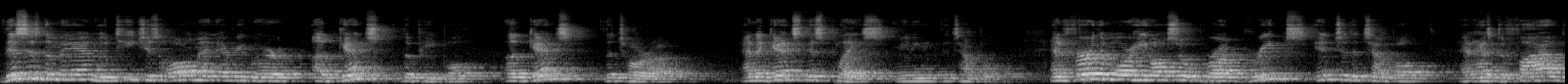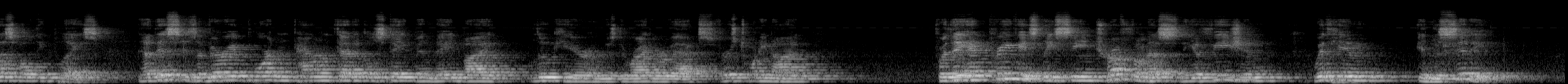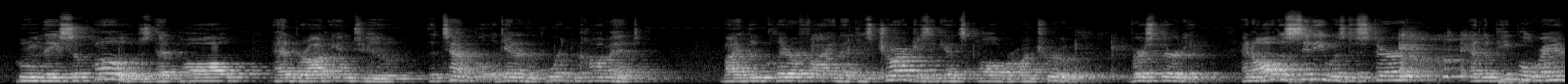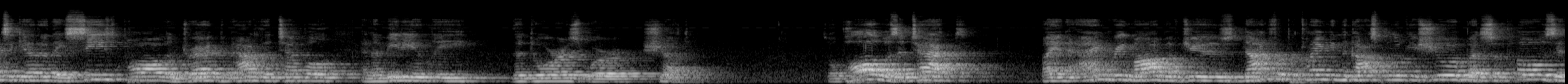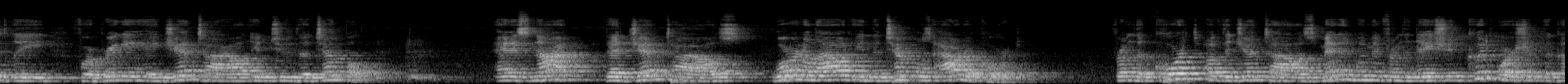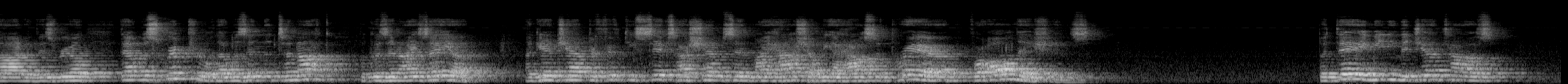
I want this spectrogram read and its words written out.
This is the man who teaches all men everywhere against the people, against the Torah, and against this place, meaning the temple and furthermore, he also brought Greeks into the temple and has defiled this holy place. Now, this is a very important parenthetical statement made by Luke here, who is the writer of Acts, verse 29. For they had previously seen Trophimus, the Ephesian, with him in the city, whom they supposed that Paul had brought into the temple. Again, an important comment by Luke clarifying that these charges against Paul were untrue. Verse 30 And all the city was disturbed, and the people ran together. They seized Paul and dragged him out of the temple, and immediately the doors were shut. So Paul was attacked by an angry mob of Jews, not for proclaiming the gospel of Yeshua, but supposedly for bringing a Gentile into the temple. And it's not that Gentiles weren't allowed in the temple's outer court. From the court of the Gentiles, men and women from the nation could worship the God of Israel. That was scriptural, that was in the Tanakh, because in Isaiah Again, chapter 56, Hashem said, My house shall be a house of prayer for all nations. But they, meaning the Gentiles,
